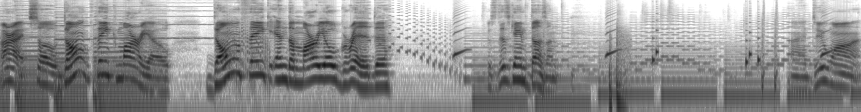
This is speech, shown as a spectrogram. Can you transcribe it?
Alright, so don't think Mario. Don't think in the Mario grid. Because this game doesn't. Do want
